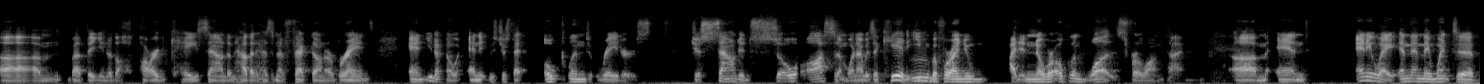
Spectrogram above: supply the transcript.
um, about the you know the hard K sound and how that has an effect on our brains. And you know, and it was just that Oakland Raiders just sounded so awesome when I was a kid, even before I knew I didn't know where Oakland was for a long time. Um, and anyway, and then they went to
